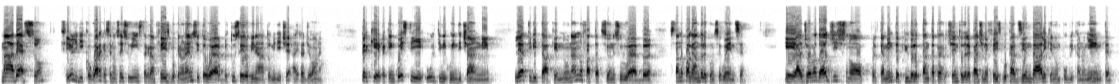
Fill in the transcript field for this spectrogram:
Ma adesso, se io gli dico, guarda che se non sei su Instagram, Facebook e non hai un sito web, tu sei rovinato, mi dice, hai ragione. Perché? Perché in questi ultimi 15 anni le attività che non hanno fatto azione sul web stanno pagando le conseguenze. E al giorno d'oggi ci sono praticamente più dell'80% delle pagine Facebook aziendali che non pubblicano niente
